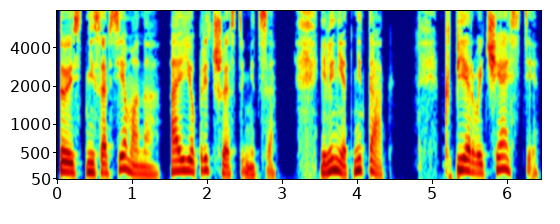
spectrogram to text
То есть не совсем она, а ее предшественница. Или нет, не так. К первой части,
